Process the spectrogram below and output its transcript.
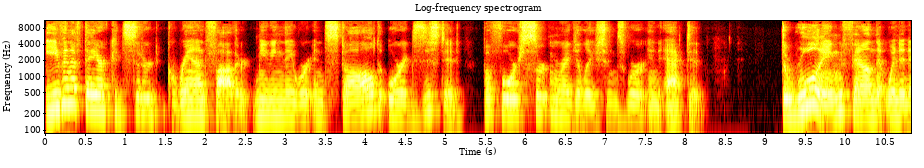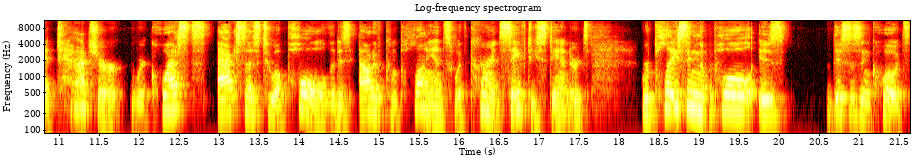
even if they are considered grandfathered, meaning they were installed or existed before certain regulations were enacted. The ruling found that when an attacher requests access to a pole that is out of compliance with current safety standards, replacing the pole is, this is in quotes,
